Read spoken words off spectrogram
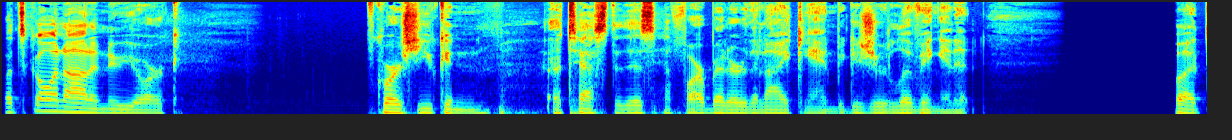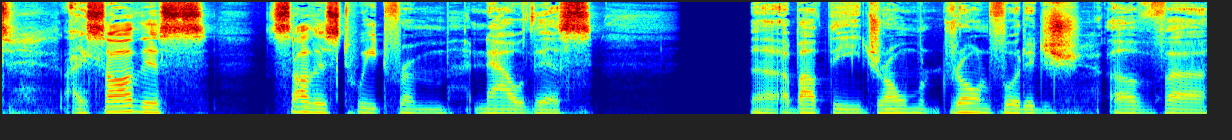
what's going on in New York? Of course, you can attest to this far better than I can because you're living in it. But I saw this saw this tweet from NowThis uh, about the drone drone footage of uh,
